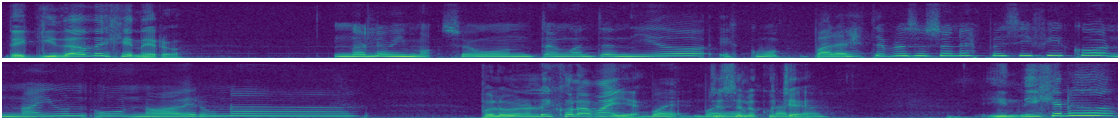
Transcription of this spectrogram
¿De equidad de género? No es lo mismo, según tengo entendido, es como para este proceso en específico no hay un, un- no va a haber una Por lo menos lo dijo la Maya. Voy- voy Yo a se lo escuché. ¿Indígena?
